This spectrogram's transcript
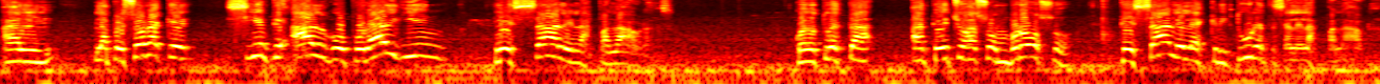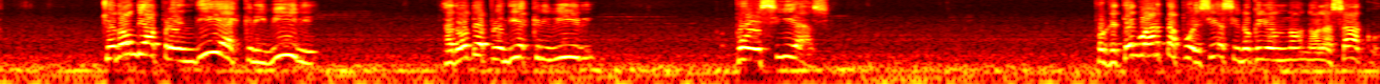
Al, la persona que siente algo por alguien, le salen las palabras. Cuando tú estás ante hechos asombrosos, te sale la escritura, te salen las palabras. Yo donde aprendí a escribir ¿A dónde aprendí a escribir poesías? Porque tengo hartas poesías, sino que yo no, no las saco.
